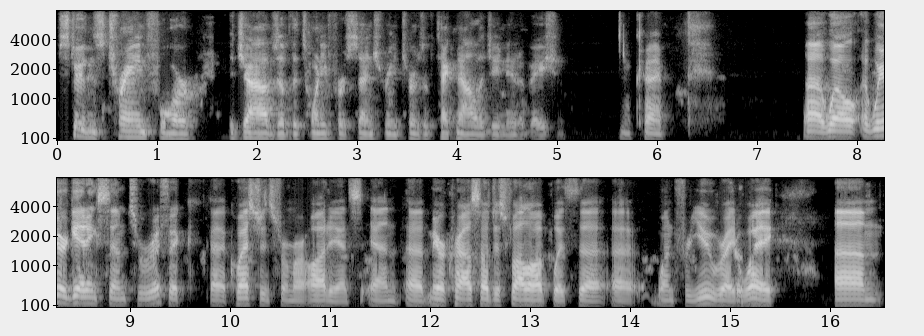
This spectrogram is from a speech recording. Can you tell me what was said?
students trained for the jobs of the 21st century in terms of technology and innovation. Okay. Uh, well, we are getting some terrific uh, questions from our audience. And uh, Mayor Kraus, I'll just follow up with uh, uh, one for you right away. Um,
